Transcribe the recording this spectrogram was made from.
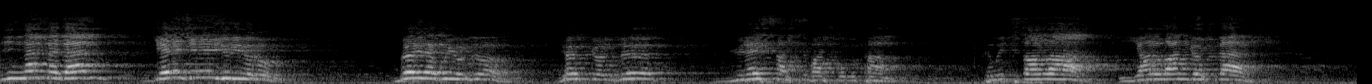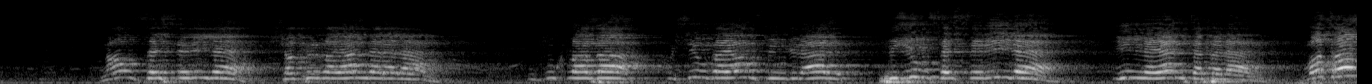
dinlenmeden geleceğe yürüyorum. Böyle buyurdu gök gözlü, güneş saçlı başkomutan. Kılıçlarla yarılan gökler, Nal sesleriyle şakırdayan dereler, ufuklarda ışıldayan süngüler, hücum sesleriyle inleyen tepeler, vatan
